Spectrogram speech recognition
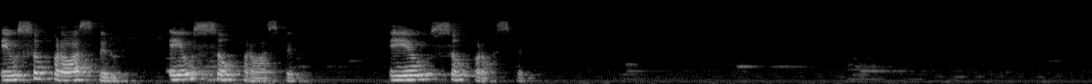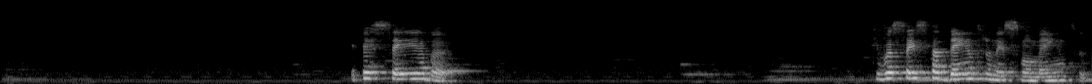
Eu sou próspero, eu sou próspero, eu sou próspero. Perceba que você está dentro nesse momento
